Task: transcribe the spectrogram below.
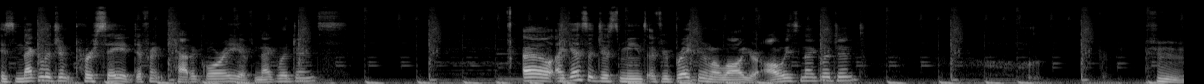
Is negligent per se a different category of negligence? Oh, I guess it just means if you're breaking the law, you're always negligent. Hmm.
